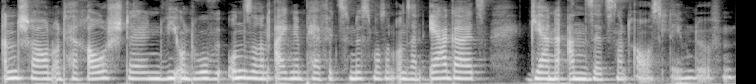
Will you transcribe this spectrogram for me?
anschauen und herausstellen, wie und wo wir unseren eigenen Perfektionismus und unseren Ehrgeiz gerne ansetzen und ausleben dürfen.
